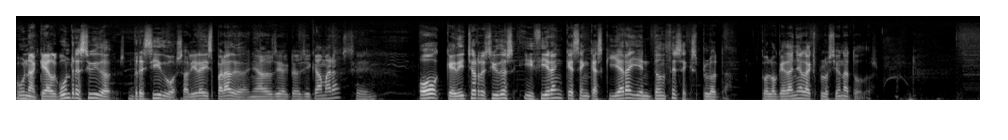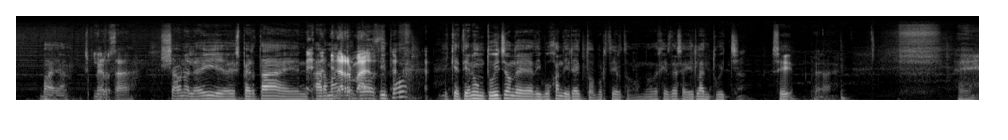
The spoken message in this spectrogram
Una, que algún residuo, residuo saliera disparado y dañara a los directores y cámaras. Sí. O que dichos residuos hicieran que se encasquillara y entonces explota. Con lo que daña la explosión a todos. Vaya. Experta. Shaun Eley, experta en armas, de todo armas. tipo y que tiene un Twitch donde dibuja en directo, por cierto. No dejéis de seguirla en Twitch. Sí. Eh,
